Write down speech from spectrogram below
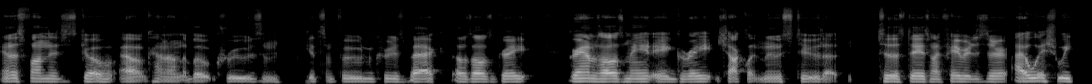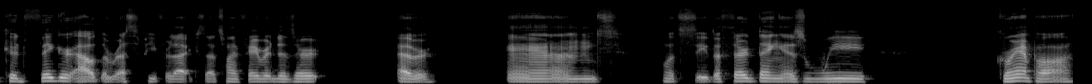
and it was fun to just go out kind of on the boat cruise and get some food and cruise back. That was always great. Grams always made a great chocolate mousse too. That to this day is my favorite dessert. I wish we could figure out the recipe for that because that's my favorite dessert ever. And let's see, the third thing is we, Grandpa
